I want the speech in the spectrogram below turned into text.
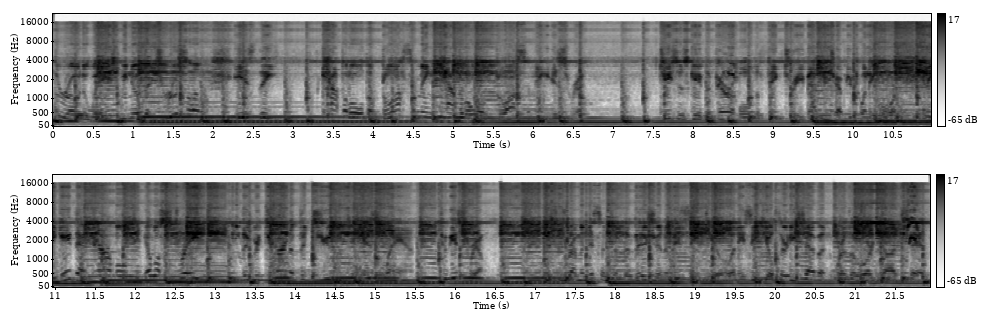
the road a ways, we know that Jerusalem is the capital, the blossoming capital of blossoming Israel. Jesus gave the parable of the fig tree, Matthew chapter 24. And he gave that parable to illustrate the return of the Jew to his land, to Israel. This is reminiscent of the vision of Ezekiel in Ezekiel 37, where the Lord God said,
